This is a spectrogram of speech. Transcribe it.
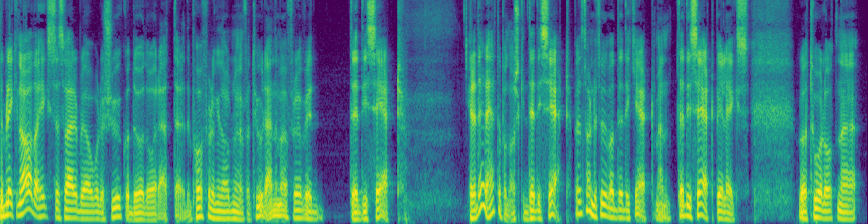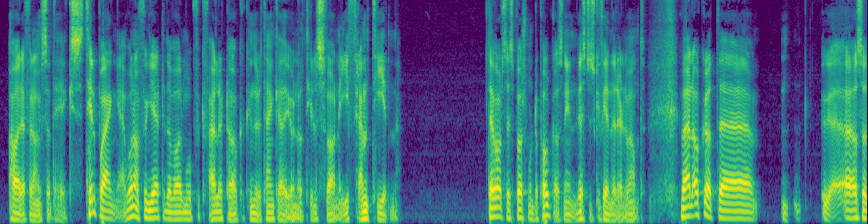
Det ble ikke noe av da Hicks dessverre ble alvorlig sjuk og døde året etter. Det påfølgende albumet fra Tool ender med for øvrig dedisert. Er det det det heter på norsk? Dedisert? Jeg trodde det var dedikert, men dedisert Bill Hicks. Det var to av låtene har referanser til Hicks. Til poenget, hvordan fungerte det å varme opp for kvelertak, og kunne du tenke deg å gjøre noe tilsvarende i fremtiden? Det var altså et spørsmål til podkasten din, hvis du skulle finne det relevant. Vel, akkurat eh, Altså,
